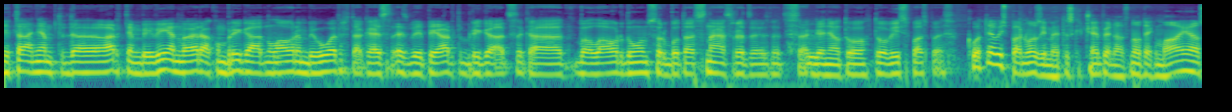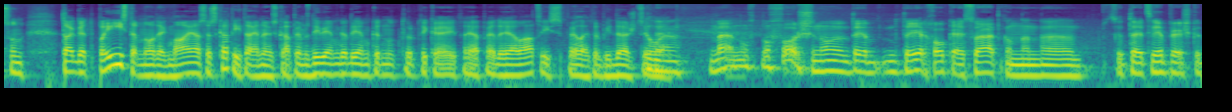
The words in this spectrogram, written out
Ja tā ņem, tad Artim bija viena vairākuma brigāde, un Lauram bija otra. Tā kā es, es biju pie Arta brigādes, tā kā vēl Laura domas varbūt tās neesmu redzējis, bet es gan jau to, to visu paspēju. Ko tev vispār nozīmē tas, ka čempionāts notiek mājās, un tagad pa īstam notiek mājās ar skatītājiem. Nevis kā pirms diviem gadiem, kad nu, tur tikai tajā pēdējā Vācijas spēlē bija daži cilvēki. Jā, Nē, nu, nu, forši, nu, tie, tie ir hokeja svētki. Un, un, Es jau teicu iepriekš, ka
